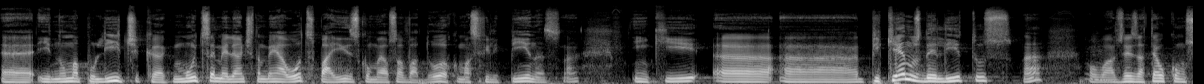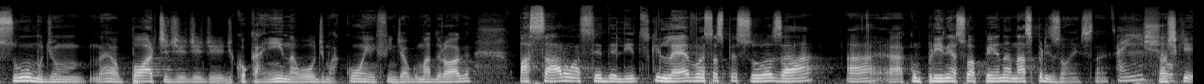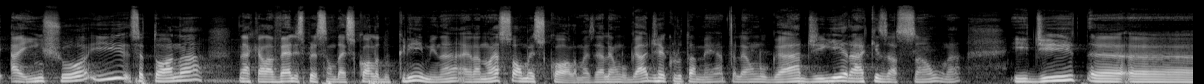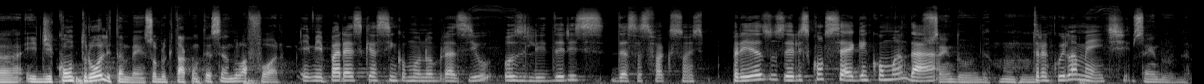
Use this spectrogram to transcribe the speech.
É, e numa política muito semelhante também a outros países, como El Salvador, como as Filipinas, né? em que uh, uh, pequenos delitos, né? Ou às vezes até o consumo de um, né, o porte de, de, de, cocaína ou de maconha, enfim, de alguma droga, passaram a ser delitos que levam essas pessoas a a, a, cumprirem a sua pena nas prisões. Né? Aí inchou. Então, acho que aí inchou e se torna né, aquela velha expressão da escola do crime, né? ela não é só uma escola, mas ela é um lugar de recrutamento, ela é um lugar de hierarquização né? e, de, uh, uh, e de controle também sobre o que está acontecendo lá fora. E me parece que, assim como no Brasil, os líderes dessas facções presos, eles conseguem comandar Sem dúvida. Uhum. tranquilamente. Sem dúvida.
